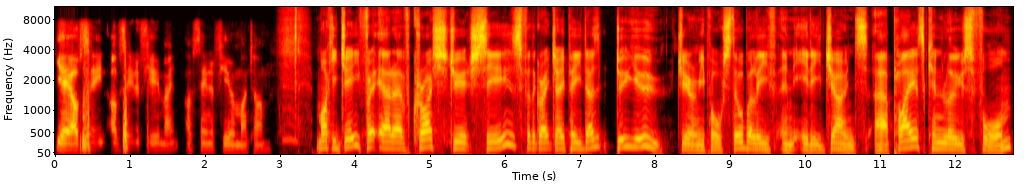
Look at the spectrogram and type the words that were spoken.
yeah, I've seen I've seen a few, mate. I've seen a few in my time. Mikey G for, out of Christchurch says, for the great JP, does do you, Jeremy Paul, still believe in Eddie Jones? Uh, players can lose form,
